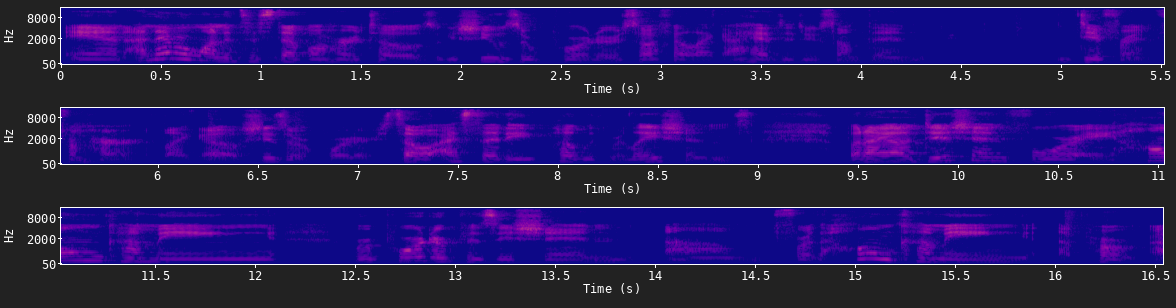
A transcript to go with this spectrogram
And I never wanted to step on her toes because she was a reporter, so I felt like I had to do something different from her. Like, oh, she's a reporter. So I studied public relations, but I auditioned for a homecoming reporter position um, for the homecoming uh, uh,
